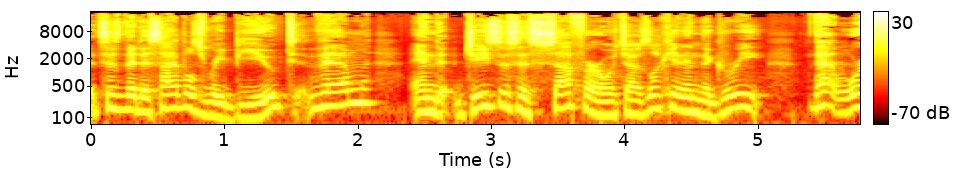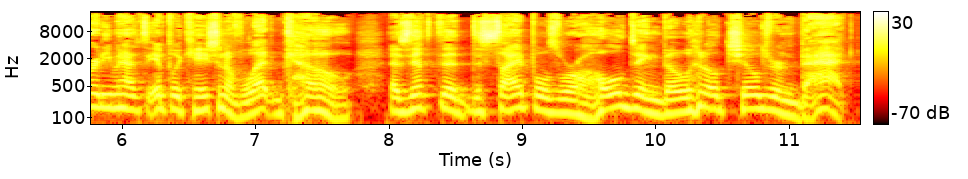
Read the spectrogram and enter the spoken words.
it says the disciples rebuked them, and Jesus' suffer, which I was looking in the Greek, that word even has the implication of let go, as if the disciples were holding the little children back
